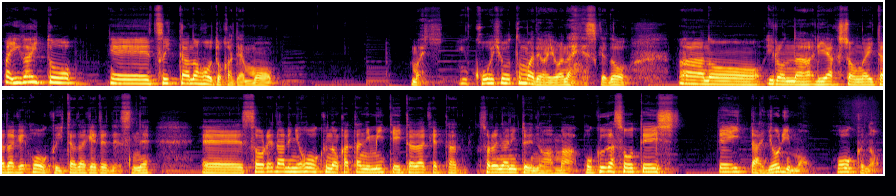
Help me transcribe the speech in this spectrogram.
まあ、意外と、えー、ツイッターの方とかでも、まあ、好評とまでは言わないですけど、まあ、あのいろんなリアクションがいただけ多くいただけてですね、えーそれなりに多くの方に見ていただけたそれなりというのは、まあ、僕が想定していたよりも多くの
